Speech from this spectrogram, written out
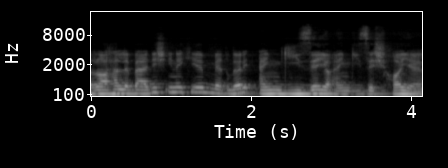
راه حل بعدیش اینه که مقداری انگیزه یا انگیزش های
